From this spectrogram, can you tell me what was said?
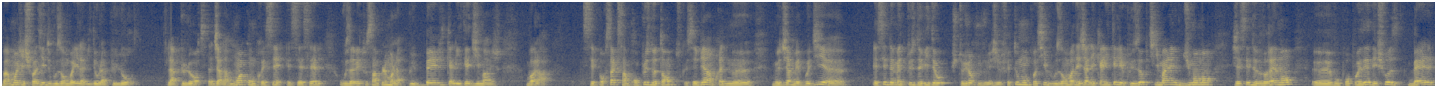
Bah moi j'ai choisi de vous envoyer la vidéo la plus lourde la plus lourde, c'est-à-dire la moins compressée, et c'est celle où vous avez tout simplement la plus belle qualité d'image. Voilà, c'est pour ça que ça me prend plus de temps, parce que c'est bien après de me, me dire, mais Body, euh, essaie de mettre plus de vidéos. Je te jure que j'ai fait tout mon possible, je vous envoie déjà les qualités les plus optimales du moment. J'essaie de vraiment euh, vous proposer des choses belles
